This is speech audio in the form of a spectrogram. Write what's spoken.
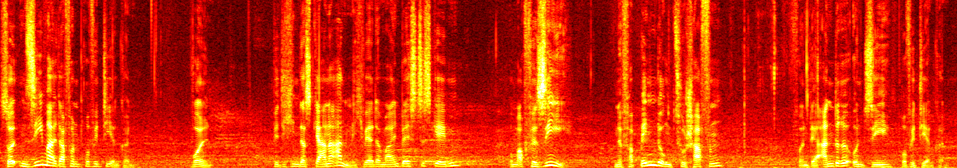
Sollten Sie mal davon profitieren können, wollen, biete ich Ihnen das gerne an. Ich werde mein Bestes geben, um auch für Sie eine Verbindung zu schaffen, von der andere und Sie profitieren können.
